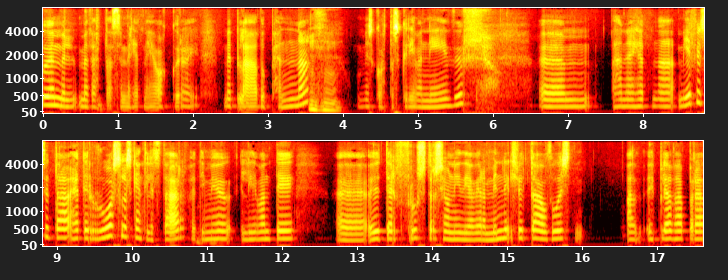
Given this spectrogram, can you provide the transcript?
gömul með þetta sem er hérna hjá okkur að, með blað og penna Mm -hmm. og mér finnst gott að skrifa niður um, þannig að hérna mér finnst þetta, þetta er rosalega skemmtilegt starf þetta er mjög lifandi uh, auðvitað er frustrasjón í því að vera minni hluta og þú veist að upplega það bara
